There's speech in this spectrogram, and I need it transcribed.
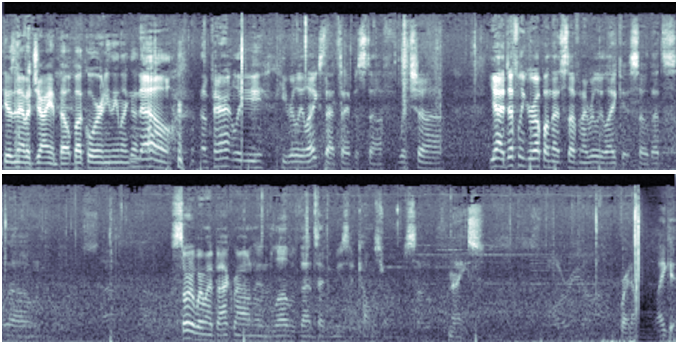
He doesn't have a giant belt buckle or anything like that. No, apparently he really likes that type of stuff. Which, uh, yeah, I definitely grew up on that stuff, and I really like it. So that's um, sort of where my background and love of that type of music comes from. So Nice. Right on. I like it.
